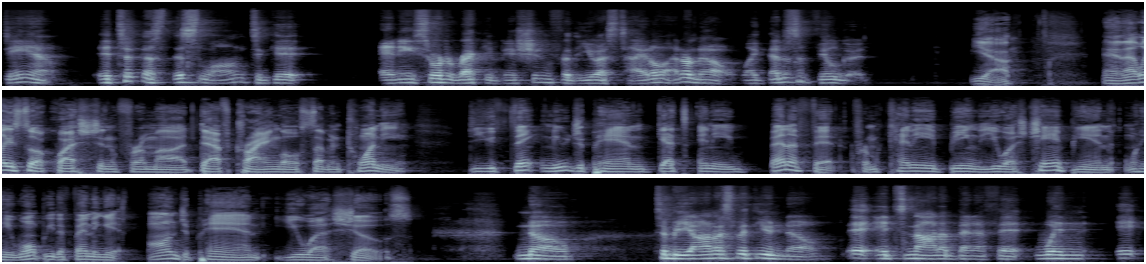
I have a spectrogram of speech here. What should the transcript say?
damn, it took us this long to get any sort of recognition for the US title. I don't know. Like, that doesn't feel good. Yeah. And that leads to a question from uh, Deaf Triangle 720 do you think New Japan gets any benefit from Kenny being the US champion when he won't be defending it on Japan US shows? No. To be honest with you, no. It, it's not a benefit. When it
